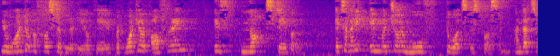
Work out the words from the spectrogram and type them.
You want to offer stability, okay? But what you're offering is not stable. It's a very immature move towards this person. And that's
